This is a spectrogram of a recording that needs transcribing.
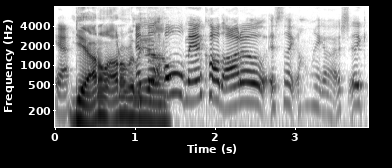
Yeah. Yeah, I don't. I don't really. and the uh, whole man called Otto, it's like, oh my gosh, like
